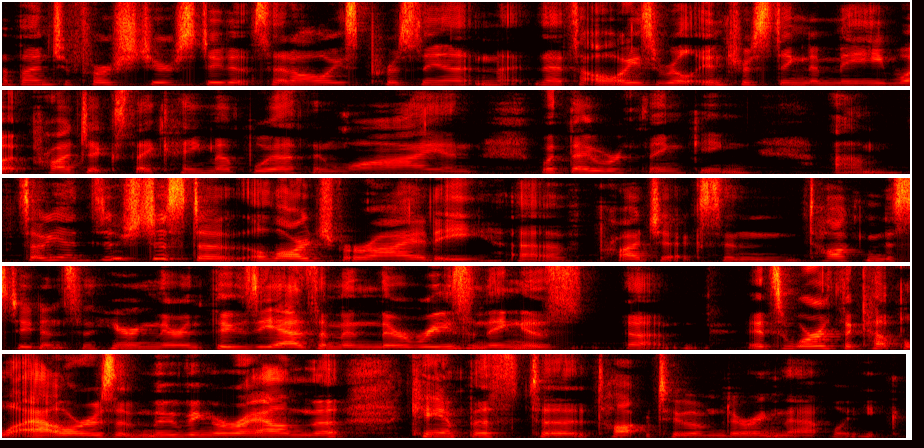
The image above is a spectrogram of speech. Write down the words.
a bunch of first year students that always present, and that's always real interesting to me what projects they came up with and why and what they were thinking. Um, so, yeah, there's just a, a large variety of projects, and talking to students and hearing their enthusiasm and their reasoning is. Um, it's worth a couple of hours of moving around the campus to talk to them during that week.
